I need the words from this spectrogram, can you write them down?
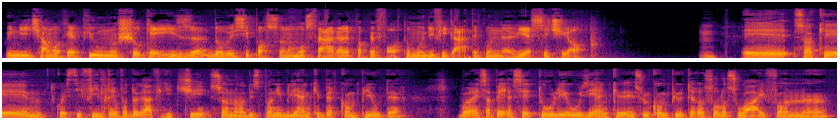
Quindi diciamo che è più uno showcase dove si possono mostrare le proprie foto modificate con VSCO. Mm. E so che mm, questi filtri fotografici sono disponibili anche per computer. Vorrei sapere se tu li usi anche sul computer o solo su iPhone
